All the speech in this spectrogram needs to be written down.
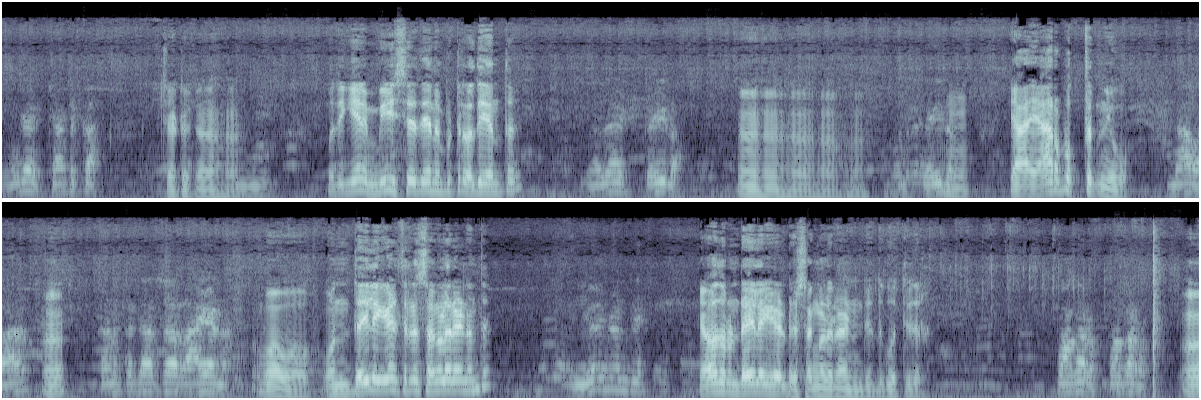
ಹಂಗೆ ಚಟಕ. ಚಟಕ ಹಾಂ ಹಾಂ. ಮತ್ತೆ ಏನು ಮೀಸದೇನು ಬಿಟ್ರೆ ಅದೇ ಅಂತ? ಅದೇ ಸ್ಟೈಲ. ಹ್ಞೂ ಹ್ಞೂ ಹ್ಞೂ ಹ್ಞೂ ಹ್ಞೂ ಹ್ಞೂ ಯಾ ಯಾರು ಭಕ್ತರು ನೀವು? ನಾವ? ಹಾಂ. ಕನಕದಾಸ ರಾಯಣ್ಣ. ವಾ ವಾ ಒಂದು ಡೈಲಾಗ್ ಹೇಳ್ತೀರಾ ಸಂಗಳರಾಯಣ ಅಂತ ಏನನ್ರಿ ಯಾವ್ದಾರು ಒಂದು ಡೈಲಾಗ್ ಹೇಳ್ರಿ ಸಂಗಳರಾಯಣ ಇದು ಗೊತ್ತಿದ್ರು. ಪಗರ ಪಗರ. ಹ್ಞೂ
